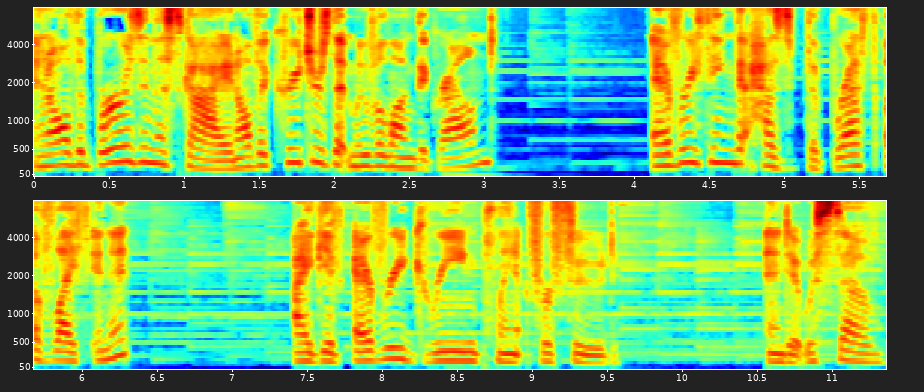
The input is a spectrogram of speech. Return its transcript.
and all the birds in the sky, and all the creatures that move along the ground, everything that has the breath of life in it, I give every green plant for food. And it was so.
